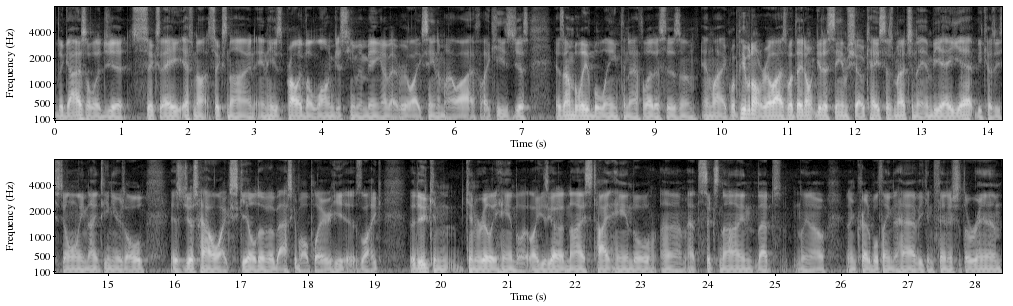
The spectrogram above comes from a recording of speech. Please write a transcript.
the guy's a legit six eight, if not six nine, and he's probably the longest human being I've ever like seen in my life. Like he's just his unbelievable length and athleticism, and like what people don't realize, what they don't get to see him showcase as much in the NBA yet because he's still only 19 years old, is just how like skilled of a basketball player he is. Like the dude can can really handle it. Like he's got a nice tight handle um, at six nine. That's you know an incredible thing to have. He can finish at the rim.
